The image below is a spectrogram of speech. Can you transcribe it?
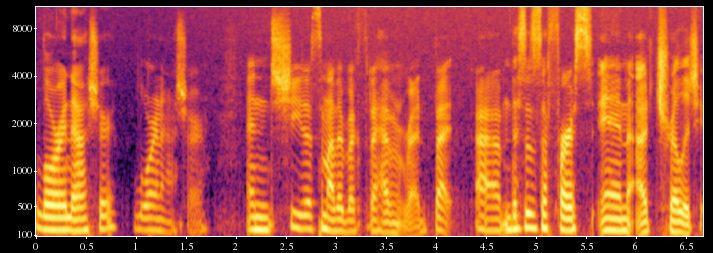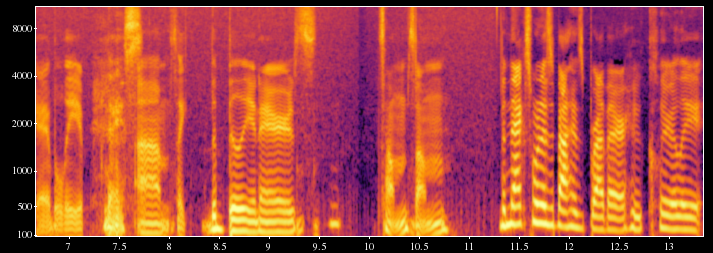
Lauren Asher. Lauren Asher. And she does some other books that I haven't read, but um, this is the first in a trilogy, I believe. Nice. Um, it's like the billionaires, something, something. The next one is about his brother, who clearly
